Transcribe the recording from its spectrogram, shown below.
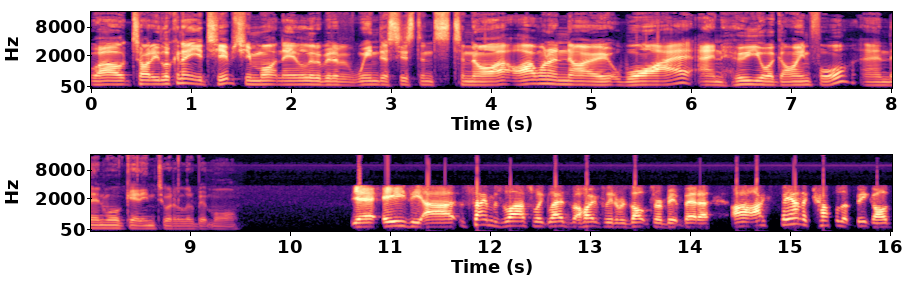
Well, Toddy, looking at your tips, you might need a little bit of wind assistance tonight. I want to know why and who you are going for, and then we'll get into it a little bit more. Yeah, easy. Uh, same as last week, lads, but hopefully the results are a bit better. Uh, I found a couple of big odds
